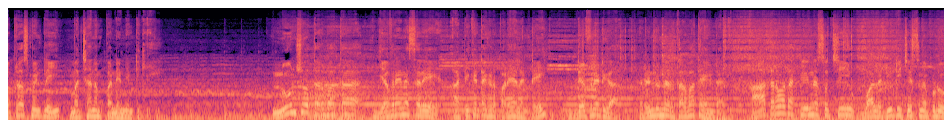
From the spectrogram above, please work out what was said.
అప్రాక్సిమేట్లీ మధ్యాహ్నం పన్నెండింటికి. నూన్ షో తర్వాత ఎవరైనా సరే ఆ టికెట్ అక్కడ పడేయాలంటే డెఫినెట్గా రెండున్నర తర్వాత అయి ఉండాలి ఆ తర్వాత క్లీనర్స్ వచ్చి వాళ్ళ డ్యూటీ చేసినప్పుడు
